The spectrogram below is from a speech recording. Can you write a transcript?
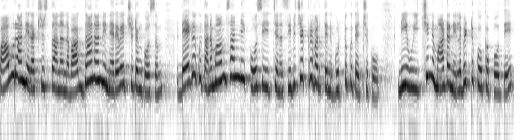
పావురాన్ని రక్షిస్తానన్న వాగ్దానాన్ని నెరవేర్చటం కోసం డేగకు తన మాంసాన్ని కోసి ఇచ్చిన శిబిచక్రవర్తిని గుర్తుకు తెచ్చుకో. నీవు ఇచ్చిన మాట నిలబెట్టుకోకపోతే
